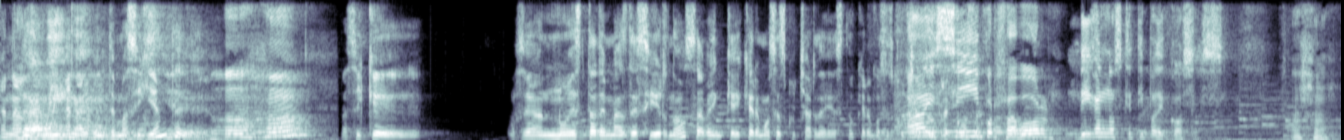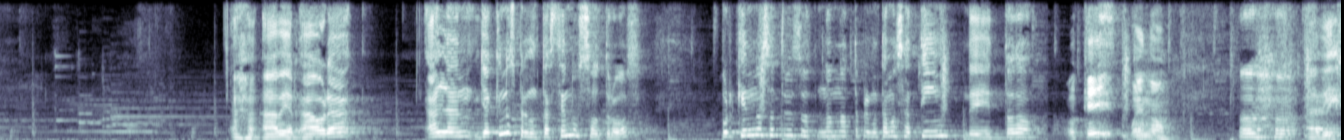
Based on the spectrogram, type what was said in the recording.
En La algún, en algún tema siguiente. Ajá. Así que. O sea, no está de más decirnos, ¿saben qué? Queremos escuchar de esto, queremos escuchar de Ay, otra sí, cosa. por favor, díganos qué tipo de cosas. Ajá. Ajá, a ver, ahora, Alan, ya que nos preguntaste a nosotros, ¿por qué nosotros no, no te preguntamos a ti de todo? Ok, bueno. Ajá, a ver.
